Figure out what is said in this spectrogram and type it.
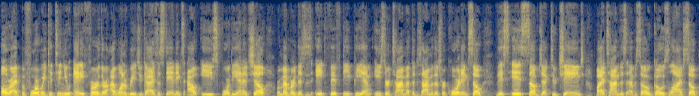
All right, before we continue any further, I want to read you guys the standings out east for the NHL. Remember, this is 8:50 p.m. Eastern Time at the time of this recording, so this is subject to change by the time this episode goes live. So,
